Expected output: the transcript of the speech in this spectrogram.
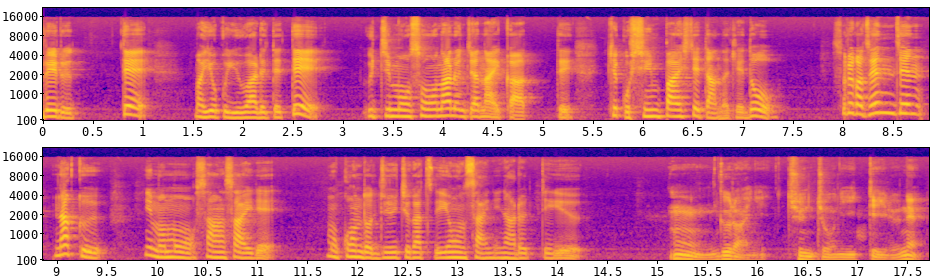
れるって、まあ、よく言われててうちもそうなるんじゃないかって結構心配してたんだけどそれが全然なく今もう3歳でもう今度11月で4歳になるっていう。うんぐらいに順調にいっているね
